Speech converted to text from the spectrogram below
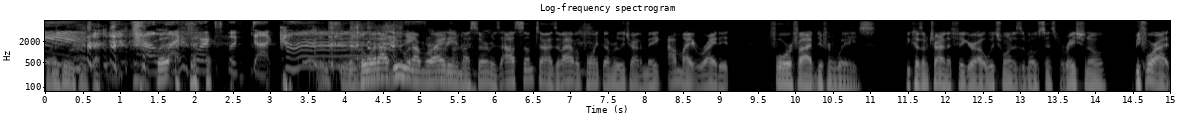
See, But- HowLifeWorksBook.com. See, but what I do when I'm writing my sermons, I'll sometimes, if I have a point that I'm really trying to make, I might write it four or five different ways because I'm trying to figure out which one is the most inspirational before I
